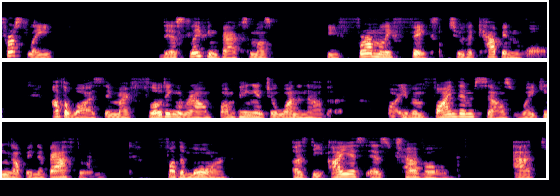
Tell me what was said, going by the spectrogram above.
Firstly, their sleeping bags must be firmly fixed to the cabin wall. Otherwise, they might floating around bumping into one another, or even find themselves waking up in the bathroom. Furthermore, as the ISS travel at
